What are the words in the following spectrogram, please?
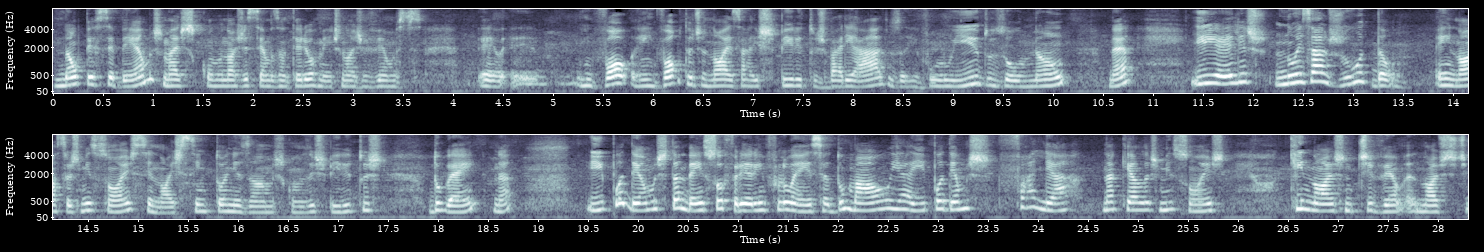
não percebemos, mas como nós dissemos anteriormente, nós vivemos é, é, em, vol em, volta de nós há espíritos variados, evoluídos ou não, né? E eles nos ajudam em nossas missões, se nós sintonizamos com os espíritos do bem, né? E podemos também sofrer influência do mal e aí podemos falhar naquelas missões que nós tivemos, nós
